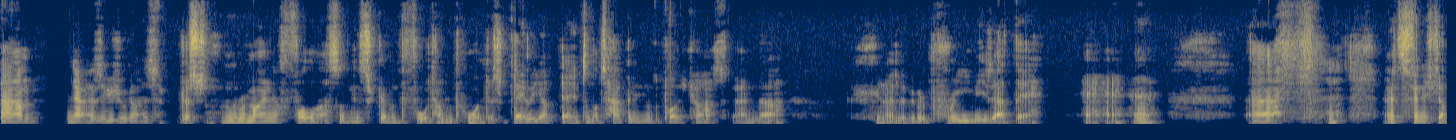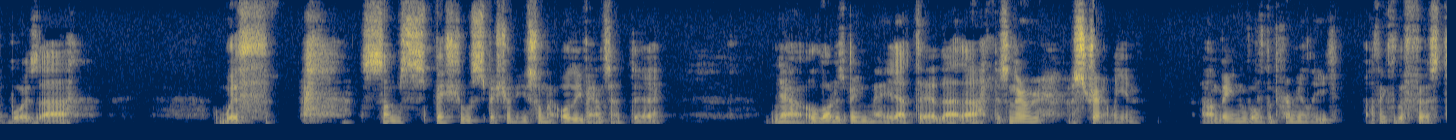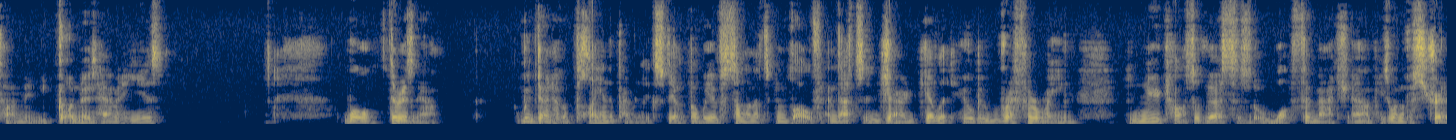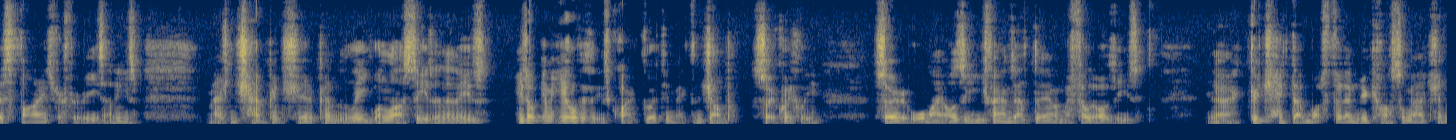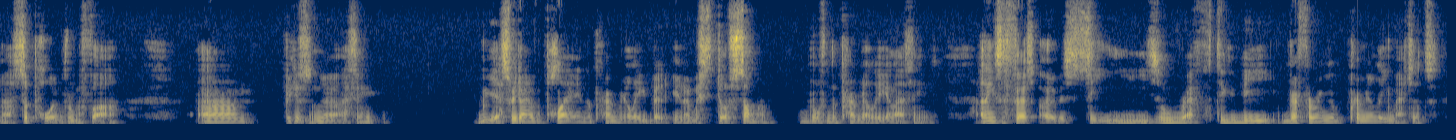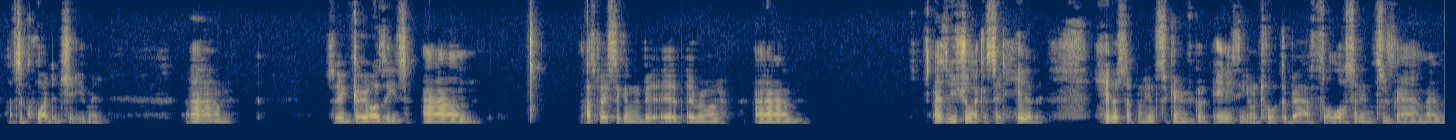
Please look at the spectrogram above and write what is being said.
Um, yeah, as usual, guys, just a reminder, follow us on Instagram at the Full Time Report, just daily updates on what's happening on the podcast, and, uh, you know, a little bit of previews out there. uh, let's finish up, boys, uh, with some special, special news for my Aussie fans out there. Now, a lot has been made out there that uh, there's no Australian um, being involved in the Premier League. I think for the first time in God knows how many years. Well, there is now. We don't have a play in the Premier League still, but we have someone that's involved, and that's Jared Gillett, who will be refereeing the Newcastle versus the Watford match. Um, he's one of Australia's finest referees. I think he's managed Championship and League One last season, and he's he's I mean he obviously is quite good to make the jump so quickly. So all my Aussie fans out there and my fellow Aussies, you know, go check that Watford and Newcastle match and uh, support him from afar. Um, because you know, I think we, yes, we don't have a player in the Premier League, but you know, we still have someone involved in the Premier League, and I think I think it's the first overseas ref to be refereeing a Premier League match. That's that's a quite achievement. Um, so go Aussies. Um, that's basically going to be everyone. Um, as usual, like I said, hit hit us up on Instagram if you've got anything you want to talk about. Follow us on Instagram and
